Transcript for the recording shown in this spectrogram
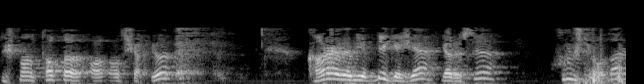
Düşman topla atış yapıyor. Karar veriyor bir gece yarısı kuruş diyorlar.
